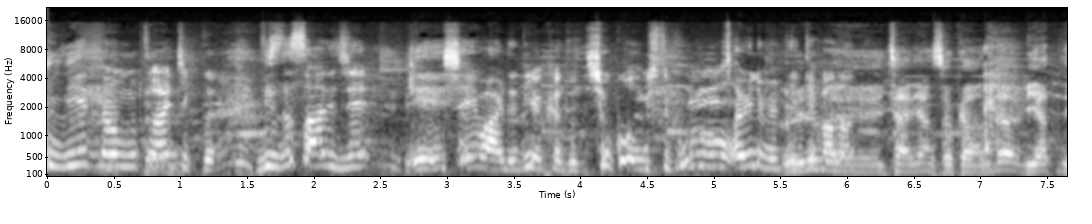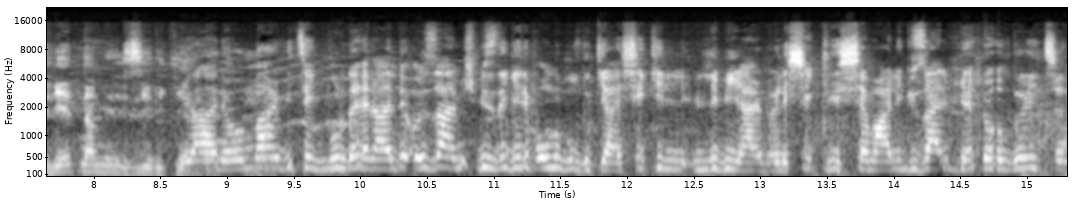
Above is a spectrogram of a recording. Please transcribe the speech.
Vietnam mutfağı çıktı. Bizde sadece e, şey vardı diye kadın. Şok olmuştuk. Hmm, öyle mi peki Öyle falan. mi? İtalyan sokağında Viet, Vietnam yedik yani. Yani onlar bir tek burada herhalde özelmiş. Biz de gelip onu bulduk yani. Şekilli bir yer böyle şekli şemali güzel bir yer olduğu için.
